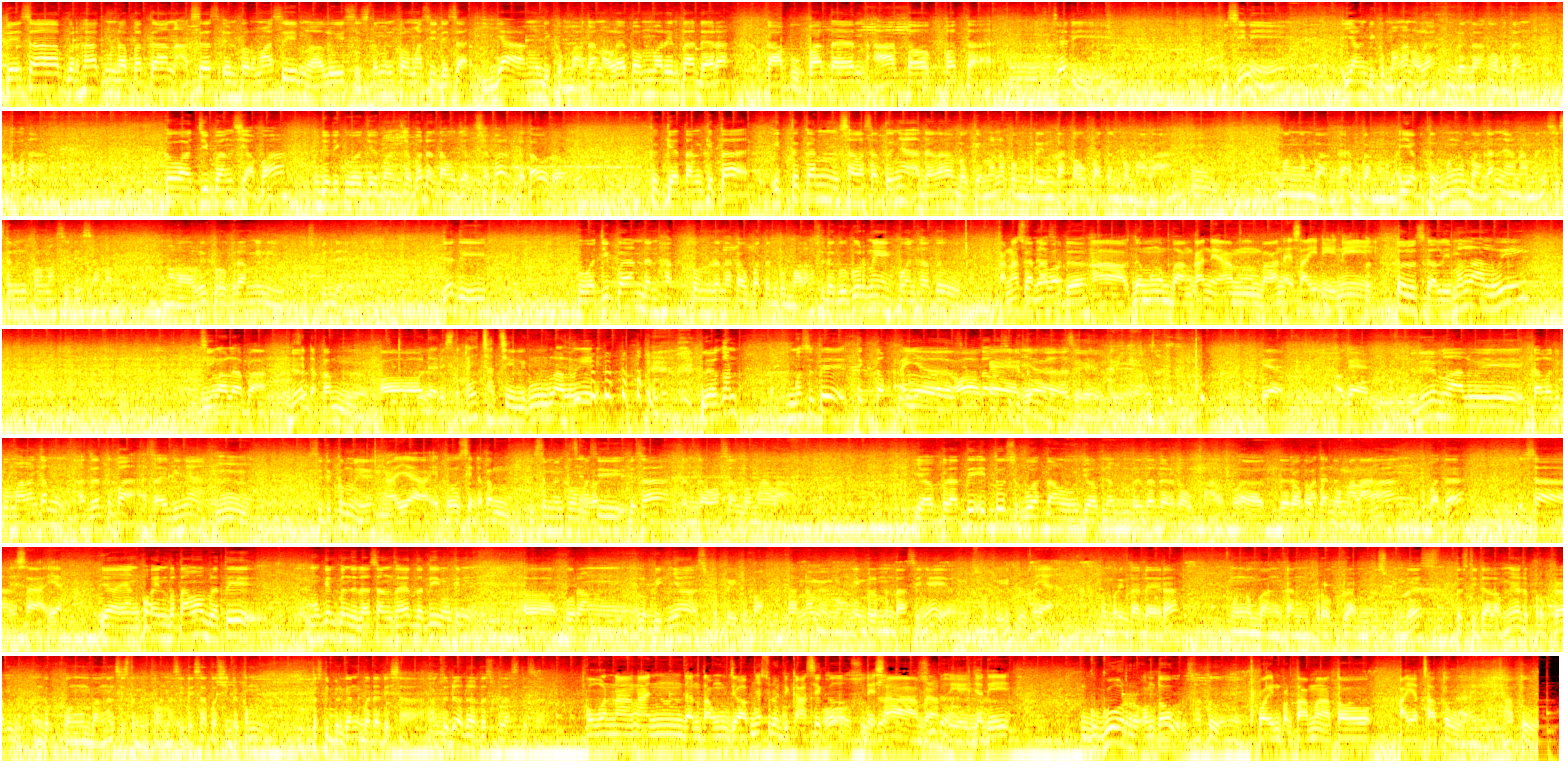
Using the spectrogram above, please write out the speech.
Desa berhak mendapatkan akses informasi melalui sistem informasi desa yang dikembangkan oleh pemerintah daerah, kabupaten atau kota. Jadi di sini yang dikembangkan oleh pemerintah kabupaten atau kota. Kewajiban siapa menjadi kewajiban siapa dan tanggung jawab siapa udah tahu dong. Kegiatan kita itu kan salah satunya adalah bagaimana pemerintah Kabupaten Pemalang Hmm. mengembangkan bukan mengembangkan iya betul mengembangkan yang namanya sistem informasi desa Pak, melalui program ini Puspindes. Jadi kewajiban dan hak pemerintah Kabupaten Pemalang sudah gugur nih poin satu Karena sudah sudah ah, sudah mengembangkan ya, mengembangkan SID ini. betul sekali melalui Melalui apa? Duh. Sidekem. Oh, dari Sidekem. Eh, cacilik melalui lah kan maksudnya TikTok iya, oke, iya. ya. Oke. Jadi melalui kalau di Pemalang kan ada tuh Pak SID-nya Hmm. Sidekem ya Nah, ya, itu Sidekem. Sistem Informasi Desa dan Kawasan Pemalang. Ya berarti itu sebuah tanggung jawabnya pemerintah dari Kabupaten, eh, dari Kabupaten Pemalang. kepada desa. Desa ya. Ya yang poin pertama berarti mungkin penjelasan saya tadi mungkin eh, kurang lebihnya seperti itu Pak. Karena memang implementasinya ya seperti itu kan. Iya. Pemerintah daerah mengembangkan program Puspindes, terus di dalamnya ada program untuk pengembangan sistem informasi desa atau Sidekem, terus diberikan kepada desa. Kan sudah ada 11 desa. Kewenangan dan tanggung jawabnya sudah dikasih ke Oh, sudah. desa berarti. Sudah. Jadi gugur untuk Gugur satu ini. poin pertama atau ayat satu. Satu.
